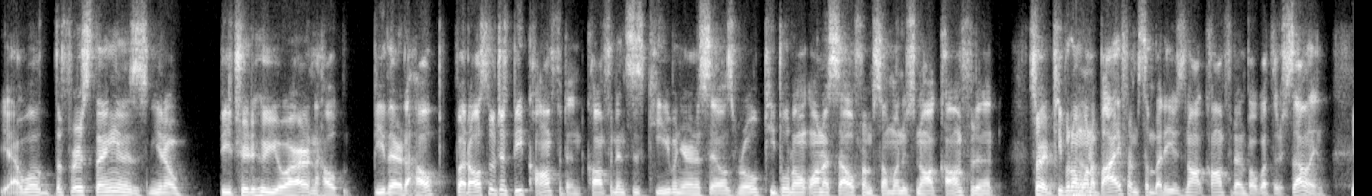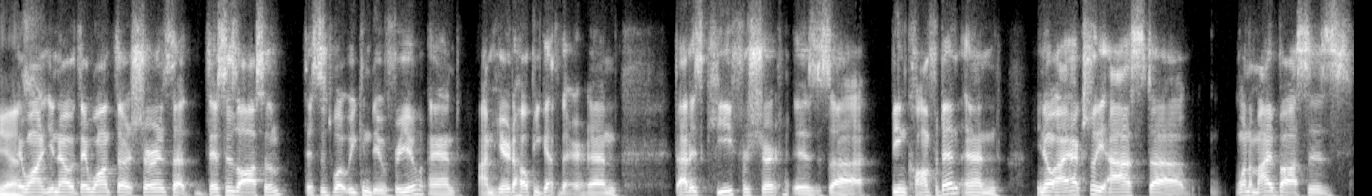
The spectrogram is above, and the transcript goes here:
Yeah. Well, the first thing is, you know, be true to who you are and help be there to help, but also just be confident. Confidence is key when you're in a sales role. People don't want to sell from someone who's not confident. Sorry, people don't yeah. want to buy from somebody who's not confident about what they're selling. Yeah. They want, you know, they want the assurance that this is awesome this is what we can do for you and i'm here to help you get there and that is key for sure is uh, being confident and you know i actually asked uh, one of my bosses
